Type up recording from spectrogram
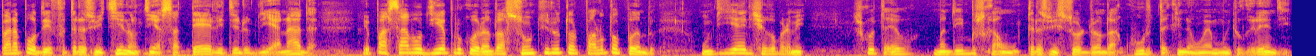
Para poder transmitir, não tinha satélite, não tinha nada. Eu passava o dia procurando assunto e o doutor Paulo topando. Um dia ele chegou para mim, escuta, eu mandei buscar um transmissor de onda curta, que não é muito grande,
